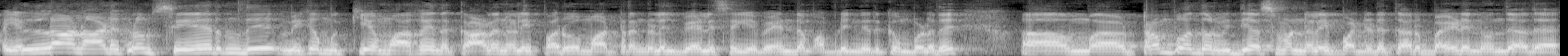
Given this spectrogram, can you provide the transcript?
எல்லா நாடுகளும் சேர்ந்து மிக முக்கியமாக இந்த காலநிலை பருவ மாற்றங்களில் வேலை செய்ய வேண்டும் அப்படின்னு இருக்கும் பொழுது ட்ரம்ப் வந்து ஒரு வித்தியாசமான நிலைப்பாடு எடுத்தார். பைடன் வந்து அதை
